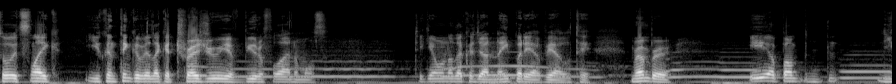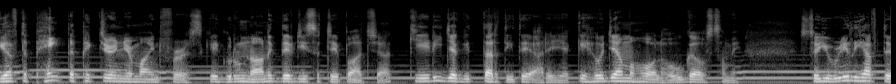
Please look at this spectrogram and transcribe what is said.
so it's like you can think of it like a treasury of beautiful animals ਠੀਕ ਹੈ ਉਹਨਾਂ ਦਾ ਖਜ਼ਾਨਾ ਹੀ ਭਰਿਆ ਪਿਆ ਉੱਥੇ remember ਇਹ ਆਪਾਂ you have to paint the picture in your mind first ਕਿ ਗੁਰੂ ਨਾਨਕ ਦੇਵ ਜੀ ਸੱਚੇ ਪਾਤਸ਼ਾਹ ਕਿਹੜੀ ਜਗ ਧਰਤੀ ਤੇ ਆ ਰਹੇ ਹੈ ਕਿਹੋ ਜਿਹਾ ਮਾਹੌਲ ਹੋਊਗਾ ਉਸ ਸਮੇਂ so you really have to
